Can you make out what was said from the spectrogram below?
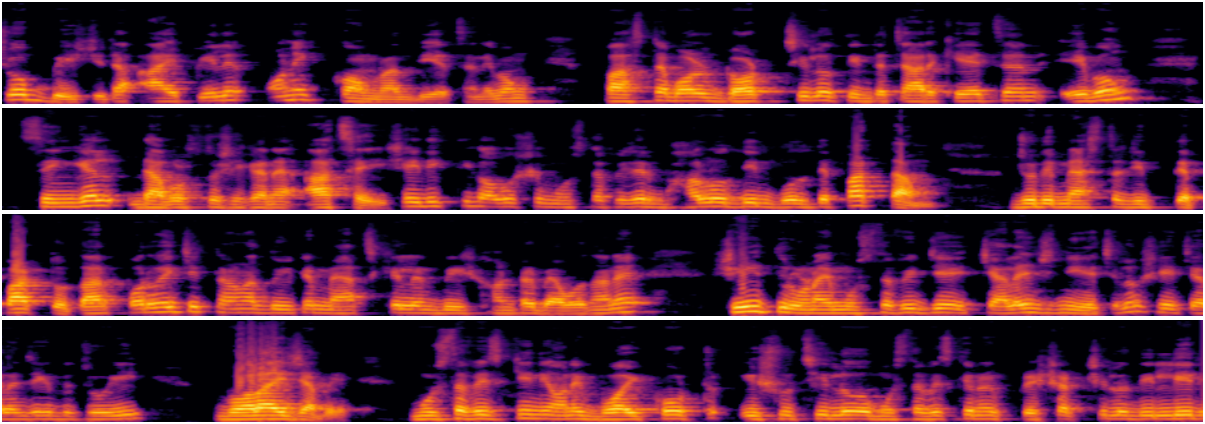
চব্বিশ, যেটা আইপিএল এ অনেক কম রান দিয়েছেন এবং পাঁচটা বল ডট ছিল, তিনটা চার খেয়েছেন এবং সিঙ্গেল ডাবলস তো সেখানে আছেই। সেই দিক থেকে অবশ্যই মুস্তাফিজের ভালো দিন বলতে পারতাম, যদি ম্যাচটা জিততে পারতো। তারপরে এই যে টানা দুইটা ম্যাচ খেলেন বিশ ঘণ্টার ব্যবধানে, সেই তুলনায় মুস্তাফিজ যে চ্যালেঞ্জ নিয়েছিল, সেই চ্যালেঞ্জে কিন্তু জয়ী বলাই যাবে। মুস্তাফিজকে নিয়ে অনেক বয়কট ইস্যু ছিল, মুস্তাফিজকে অনেক প্রেশার ছিল দিল্লির।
